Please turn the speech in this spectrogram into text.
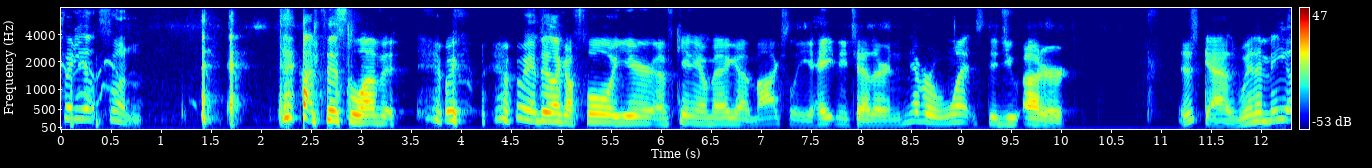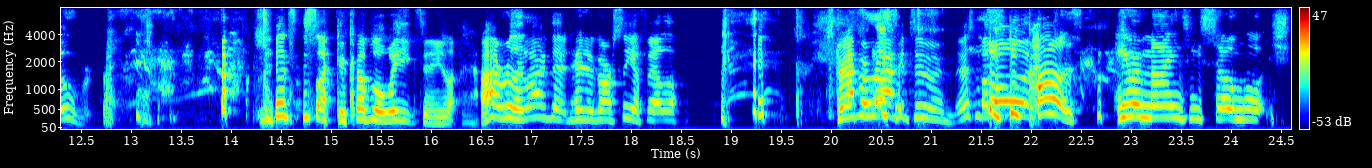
pretty upfront. I just love it. We, we went through like a full year of Kenny Omega and Moxley hating each other, and never once did you utter, "This guy's winning me over." it's just like a couple of weeks, and he's like, "I really like that Daniel Garcia fella. Strap a rocket to him. That's my It's boy." because he reminds me so much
